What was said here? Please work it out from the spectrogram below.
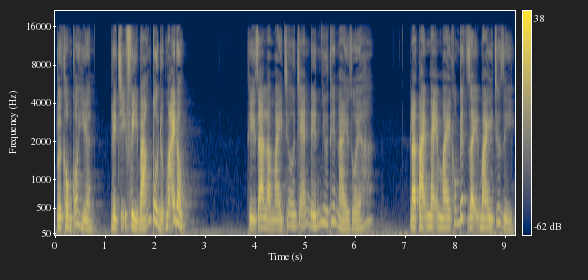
Tôi không có hiền, để chị phỉ báng tôi được mãi đâu. Thì ra là mày chơ chẽn đến như thế này rồi á. Là tại mẹ mày không biết dạy mày chứ gì.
